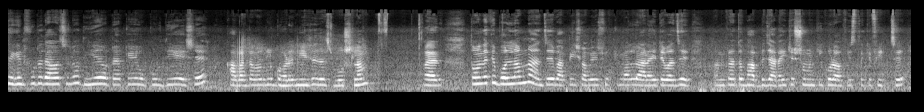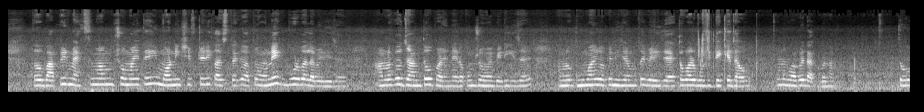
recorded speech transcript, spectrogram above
সেকেন্ড ফুডে দেওয়া ছিল, দিয়ে ওটাকে উপর দিয়ে এসে খাবার দাবারগুলো ঘরে নিয়ে এসে জাস্ট বসলাম। আর তোমাদেরকে বললাম না যে, বাপি সবে শুক্র মারলো আড়াইটে বাজে। অনেকে তো ভাববে যে আড়াইটের সময় কী করে অফিস থেকে ফিরছে। তো বাপির ম্যাক্সিমাম সময়তেই মর্নিং শিফটেরই কাজ থাকে। বাপি অনেক ভোরবেলা বেরিয়ে যায়। আমরা কেউ জানতেও পারি না এরকম সময় বেরিয়ে যায়। আমরা ঘুমাই, বাপি নিজের মতোই বেরিয়ে যায়। এতবার বলি, ডেকে দাও। কোনোভাবে ডাকবে না। তো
